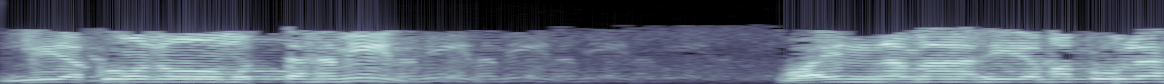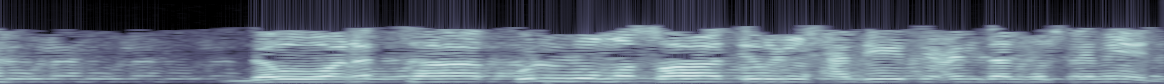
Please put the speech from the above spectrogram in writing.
ليكونوا متهمين. وإنما هي مقولة دونتها كل مصادر الحديث عند المسلمين.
